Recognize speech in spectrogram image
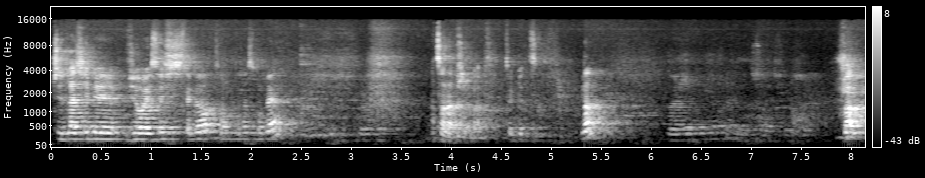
Czy dla Ciebie wziąłeś coś z tego, co teraz mówię? A co na przykład? Co- No? Co?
